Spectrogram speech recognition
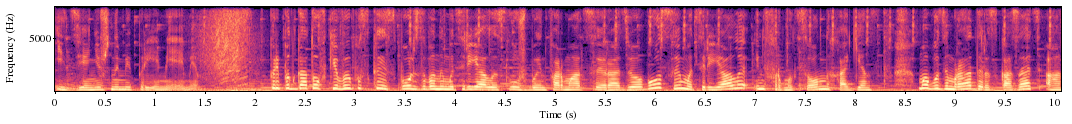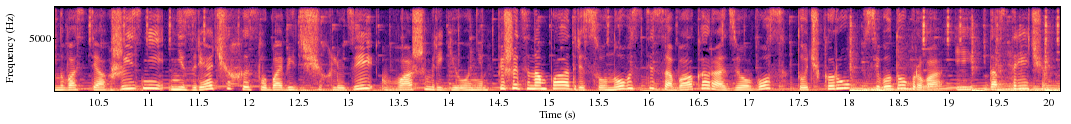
и денежными премиями. При подготовке выпуска использованы материалы службы информации «Радио ВОЗ» и материалы информационных агентств. Мы будем рады рассказать о новостях жизни незрячих и слабовидящих людей в вашем регионе. Пишите нам по адресу новости собака ру. Всего доброго и до встречи!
